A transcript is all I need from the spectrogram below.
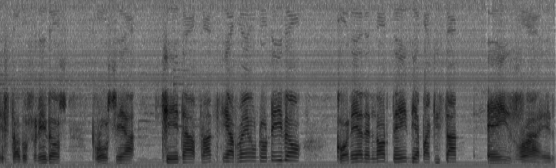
Estados Unidos, Rusia, China, Francia, Reino Unido, Corea del Norte, India, Pakistán e Israel,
